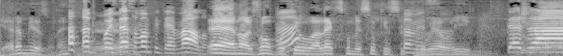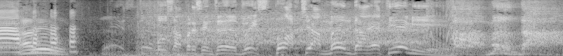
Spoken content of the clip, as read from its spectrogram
E era mesmo, né? Depois dessa, vamos pro intervalo? É, nós vamos, porque o Alex começou com esse Começou. cruel aí. Até já! Valeu! Estamos apresentando Esporte Amanda FM. Amanda!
